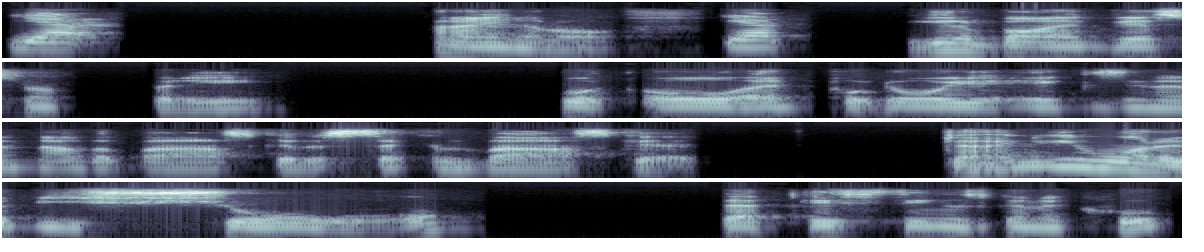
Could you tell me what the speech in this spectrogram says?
Yep. paying it off. Yep. You're gonna buy investment property, put all and put all your eggs in another basket, a second basket. Don't you want to be sure that this thing's gonna cook?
